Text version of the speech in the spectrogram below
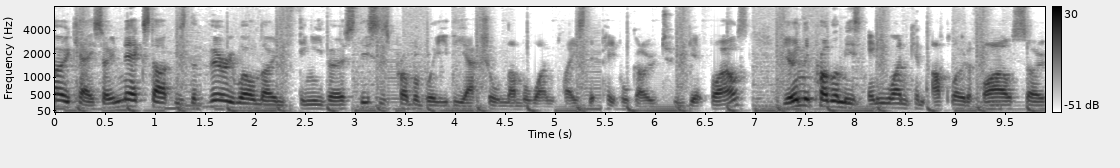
Okay, so next up is the very well known Thingiverse. This is probably the actual number one place that people go to get files. The only problem is anyone can upload a file, so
